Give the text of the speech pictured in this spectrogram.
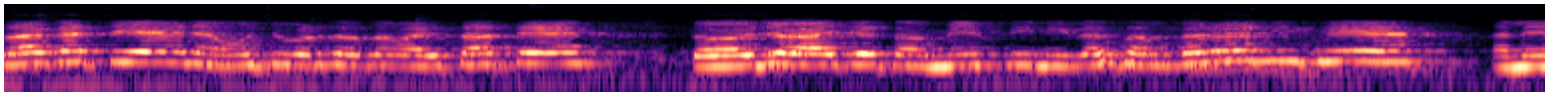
સ્વાગત છે અને હું છું વર્ષો તમારી સાથે. તો જો આજે તો મહેંદીની રસમ કરવાની છે અને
